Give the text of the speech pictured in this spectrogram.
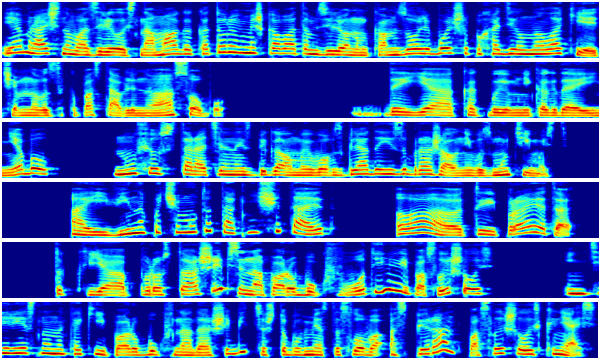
Я мрачно воззрелась на мага, который в мешковатом зеленом камзоле больше походил на лакея, чем на высокопоставленную особу. «Да я как бы им никогда и не был», Нуфиус старательно избегал моего взгляда и изображал невозмутимость. А Ивина почему-то так не считает. «А, ты про это?» «Так я просто ошибся на пару букв, вот я и послышалась». Интересно, на какие пару букв надо ошибиться, чтобы вместо слова «аспирант» послышалось «князь».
